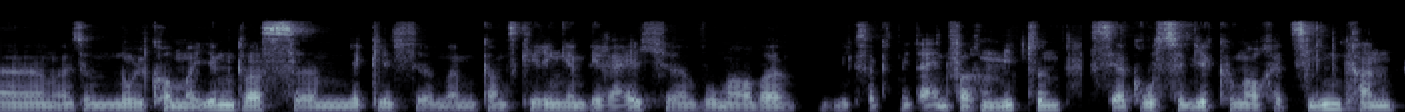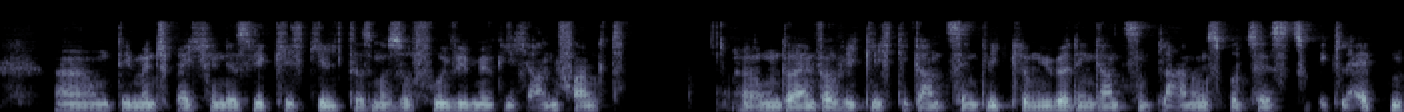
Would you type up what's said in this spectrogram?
Ähm, also 0, irgendwas, ähm, wirklich ähm, einem ganz geringen Bereich, äh, wo man aber, wie gesagt, mit einfachen Mitteln sehr große Wirkung auch erzielen kann äh, und dementsprechend es wirklich gilt, dass man so früh wie möglich anfängt, äh, um da einfach wirklich die ganze Entwicklung über den ganzen Planungsprozess zu begleiten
